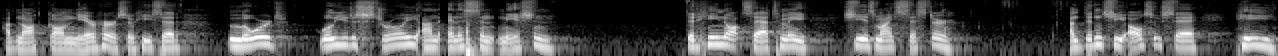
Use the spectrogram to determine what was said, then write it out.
had not gone near her, so he said, Lord, will you destroy an innocent nation? Did he not say to me, She is my sister? And didn't she also say, He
